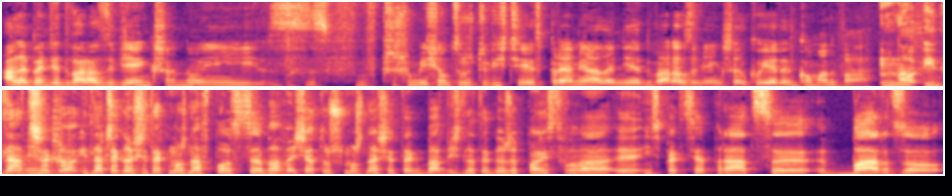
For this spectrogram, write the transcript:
ale będzie dwa razy większa. No i w przyszłym miesiącu rzeczywiście jest premia, ale nie dwa razy większa, tylko 1,2. No i dlaczego, i dlaczego się tak można w Polsce bawić? Otóż można się tak bawić, dlatego że Państwowa e, Inspekcja Pracy bardzo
